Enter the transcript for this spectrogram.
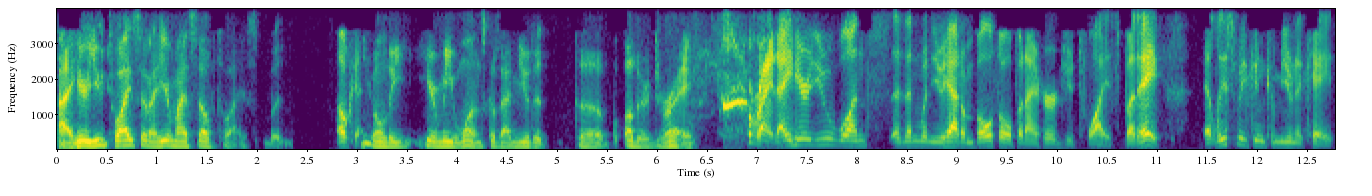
I hear you twice and I hear myself twice, but Okay. you only hear me once because I muted the other Dre. right. I hear you once, and then when you had them both open, I heard you twice. But hey, at least we can communicate.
